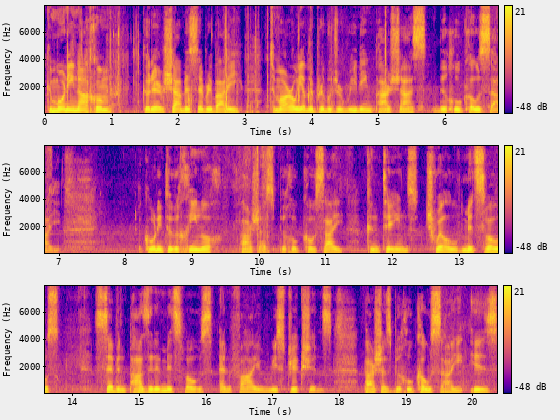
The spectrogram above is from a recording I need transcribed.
Good morning, Nachum. Good Erev Shabbos, everybody. Tomorrow we have the privilege of reading Parshas Bechukosai. According to the Chinuch, Parshas Bechukosai contains 12 mitzvos, 7 positive mitzvos, and 5 restrictions. Parshas Bechukosai is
